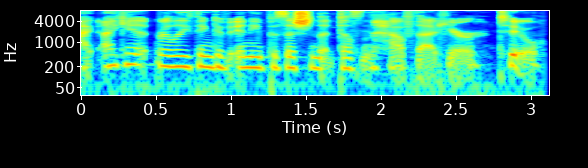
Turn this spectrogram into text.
I, I can't really think of any position that doesn't have that here, too.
